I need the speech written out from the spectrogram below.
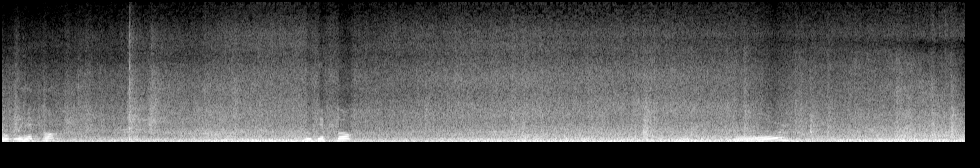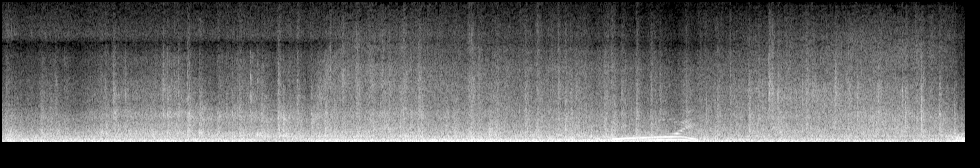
ตกเลยเห็บตกลูกเห็บตกโอ้ย โอ้ย โอ้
